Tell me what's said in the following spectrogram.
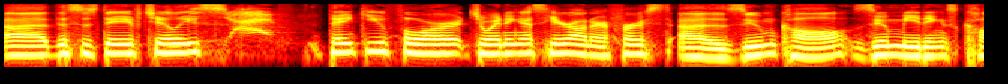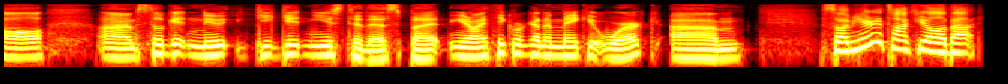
Uh this is Dave Chili's. Yes. Thank you for joining us here on our first uh, Zoom call, Zoom meetings call. I'm still getting new, getting used to this, but you know I think we're going to make it work. Um, so I'm here to talk to you all about.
